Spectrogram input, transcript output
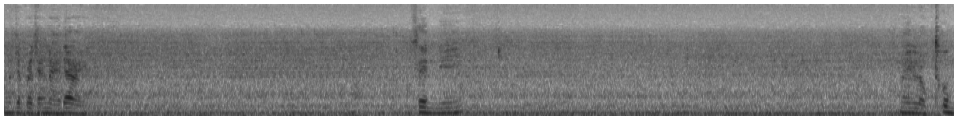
มันจะไปทางไหนได้ เส้นนี้ ไม่หลบทุ่ม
